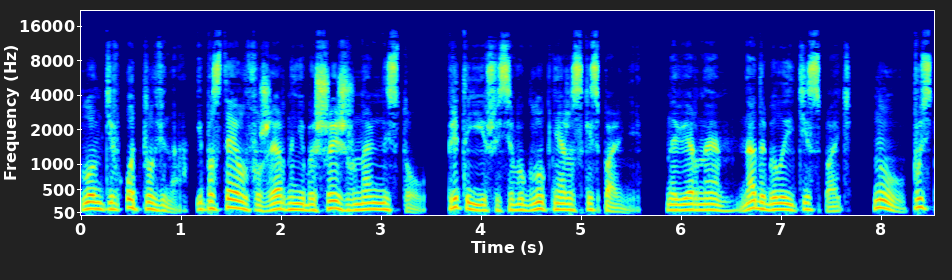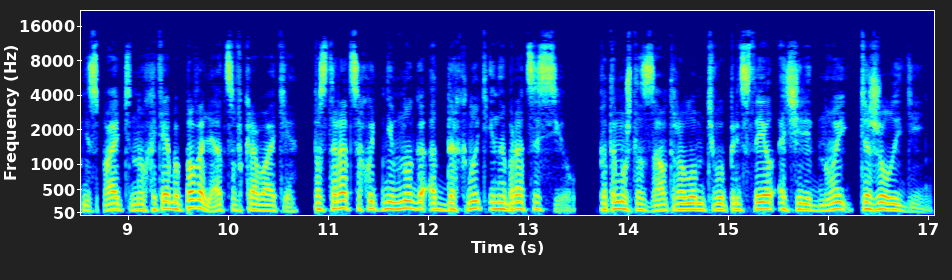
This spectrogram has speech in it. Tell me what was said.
Ломтев отпил вина и поставил фужер на небольшой журнальный стол, притаившийся в углу княжеской спальни. Наверное, надо было идти спать. Ну, пусть не спать, но хотя бы поваляться в кровати, постараться хоть немного отдохнуть и набраться сил, потому что завтра Ломтеву предстоял очередной тяжелый день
